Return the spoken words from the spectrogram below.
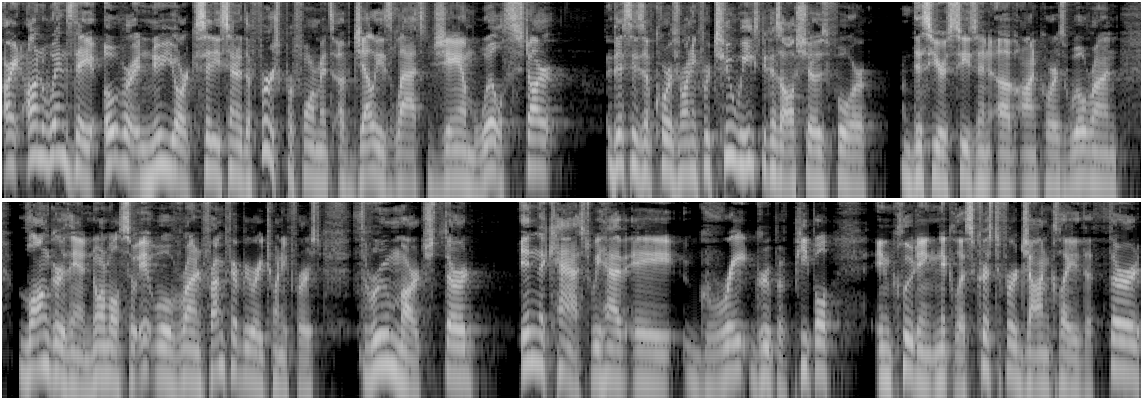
All right, on Wednesday over in New York City Center, the first performance of Jelly's Last Jam will start. This is, of course, running for two weeks because all shows for this year's season of Encores will run longer than normal. So it will run from February 21st through March 3rd. In the cast, we have a great group of people, including Nicholas Christopher, John Clay III,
